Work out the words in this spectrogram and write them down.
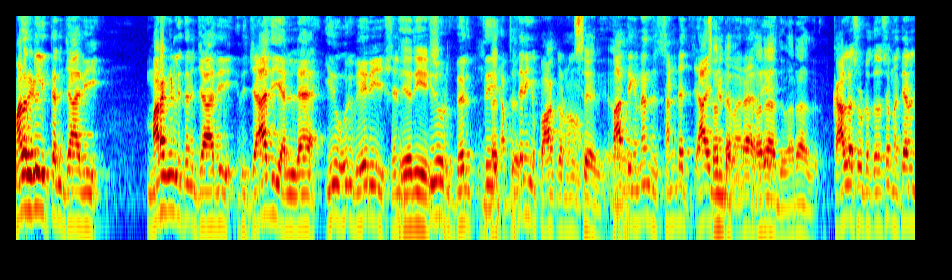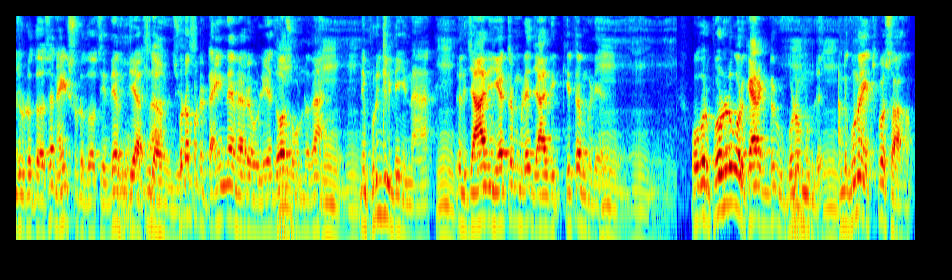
மலர்கள் இத்தனை ஜாதி. மரங்கள் இத்தனை ஜாதி இது ஜாதி அல்ல இது ஒரு வேரியேஷன். இது ஒரு பெர்த் அப்படிதான் நீங்க பார்க்கணும். சரி, ஆ. பாத்தீங்கன்னா இந்த சண்டை ஜாதி சண்டை வராது. வராது வராது. காலைல சுட்ட தோசை மத்தியானம் சுட்ட தோசை நைட் சுட்ட தோசை இதே வித்தியாசம். சுடப்பட்ட டைம் தான் வேற ஒழிய தோசை ஒன்று தான் நீ புரிஞ்சுக்கிட்டீங்கன்னா இதுல ஜாதி ஏற்றம் கிடையாது ஜாதி கீற்றம் கிடையாது. ஒவ்வொரு பொருளுக்கும் ஒரு கேரக்டருக்கு குணம் உண்டு. அந்த குணம் எக்ஸ்போஸ் ஆகும்.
